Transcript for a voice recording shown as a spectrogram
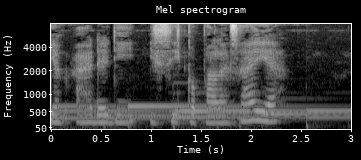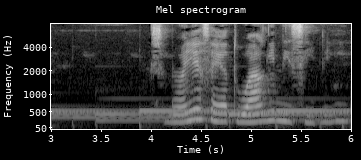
yang ada di isi kepala saya. Semuanya saya tuangin di sini.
